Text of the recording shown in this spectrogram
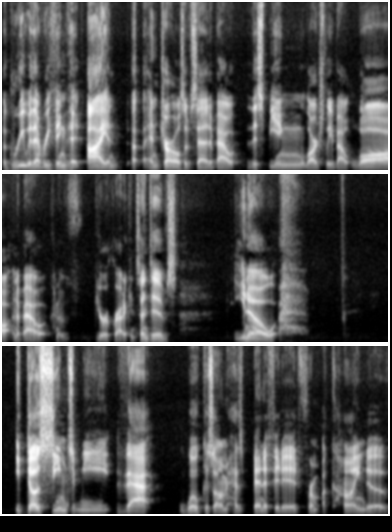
agree with everything that I and uh, and Charles have said about this being largely about law and about kind of bureaucratic incentives. You know, it does seem to me that wokeism has benefited from a kind of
